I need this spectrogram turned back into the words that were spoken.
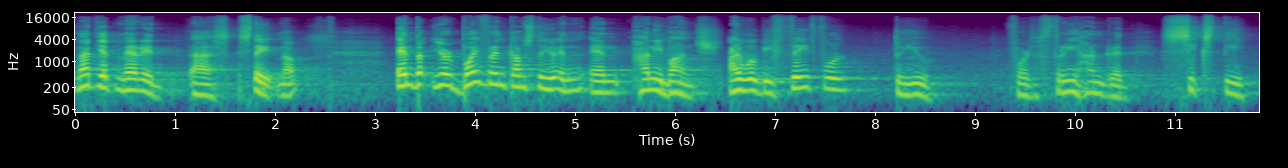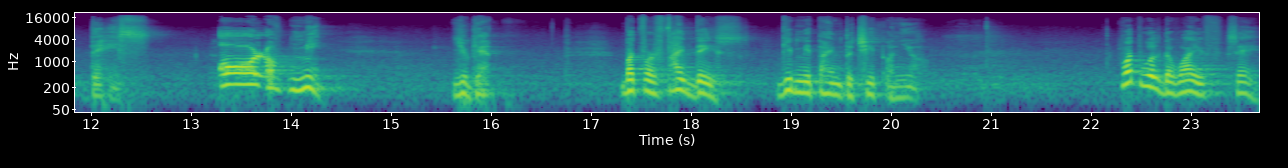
not yet married, uh, state, no? And the, your boyfriend comes to you and, in honey bunch. I will be faithful to you for 360 days. All of me you get. But for five days, give me time to cheat on you. What will the wife say?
